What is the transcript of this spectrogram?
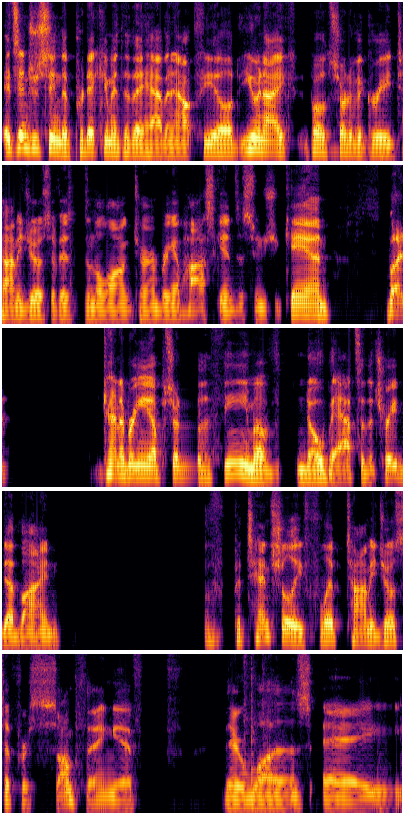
it's interesting the predicament that they have in outfield. You and I both sort of agreed Tommy Joseph is in the long term. Bring up Hoskins as soon as you can, but kind of bringing up sort of the theme of no bats at the trade deadline potentially flip Tommy Joseph for something if there was a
